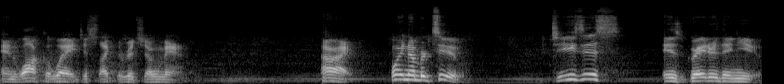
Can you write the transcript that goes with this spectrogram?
and walk away, just like the rich young man. All right, point number two Jesus is greater than you.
